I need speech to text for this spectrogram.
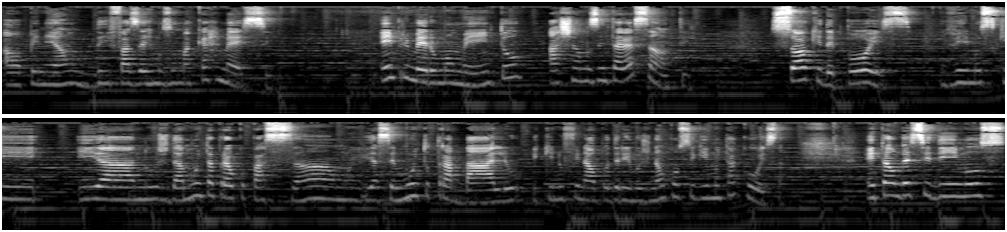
a opinião de fazermos uma quermesse. Em primeiro momento, achamos interessante. Só que depois vimos que ia nos dar muita preocupação, ia ser muito trabalho e que no final poderíamos não conseguir muita coisa. Então decidimos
